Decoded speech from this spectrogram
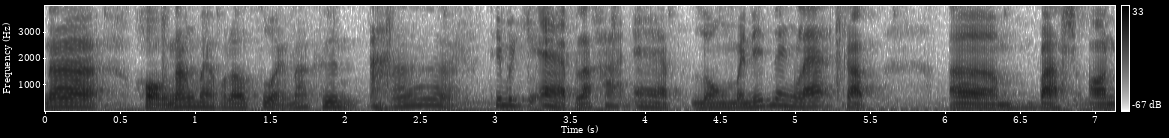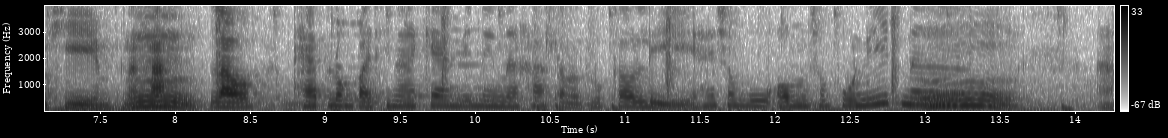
หน้าของนางแบบของเราสวยมากขึ้นอ่า ที่เมื่อกี้แอบแล้วค่ะ แอบลงไปนิดนึงแล้วกับเอ่อ brush on cream นะคะ อืม เราแทบลงไปที่หน้าแก้มนิดนึงนะคะสำหรับลูกเกาหลี ให้ชมพูอมชมพูนิดนึอืงม อ่า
